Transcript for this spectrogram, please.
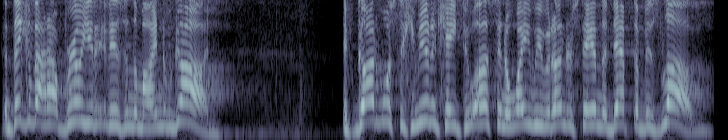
And think about how brilliant it is in the mind of God. If God wants to communicate to us in a way we would understand the depth of His love,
